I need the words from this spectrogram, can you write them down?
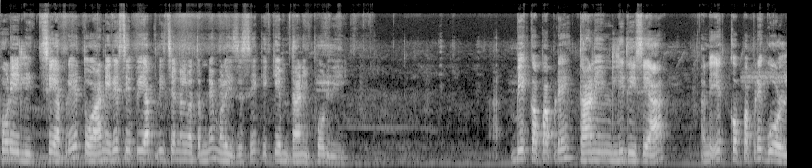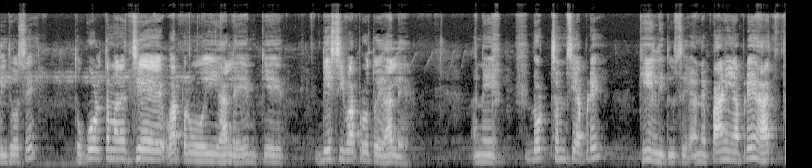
ફોડેલી છે આપણે. તો આની રેસીપી આપણી ચેનલમાં તમને મળી જશે કે કેમ ધાણી ફોડવી. બે કપ આપણે ધાણી લીધી છે આ. અને એક કપ આપણે ગોળ લીધો છે. તો ગોળ તમારે જે વાપરવો એ હાલે, એમ કે દેશી વાપરો તો એ હાલે. અને દોઢ ચમચી આપણે ઘી લીધું છે અને પાણી આપણે હાથ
